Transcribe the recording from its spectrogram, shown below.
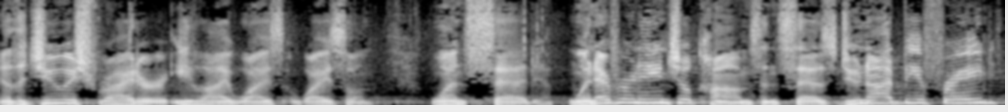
Now, the Jewish writer Elie Wiesel once said, Whenever an angel comes and says, Do not be afraid,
